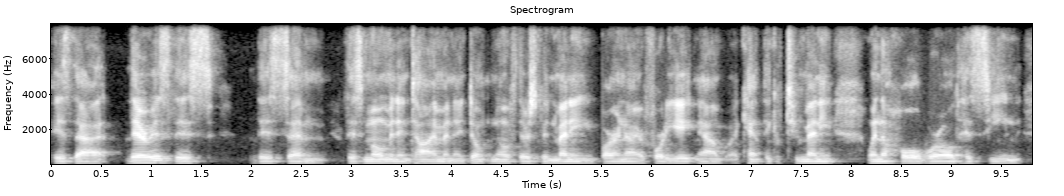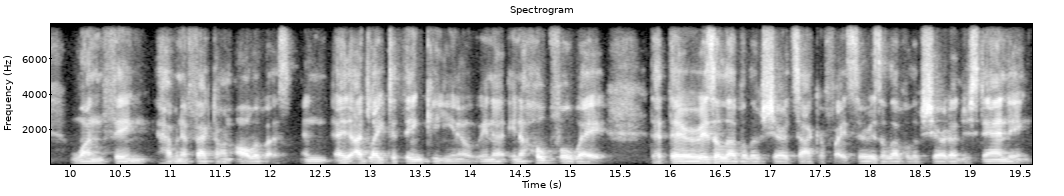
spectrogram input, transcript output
is that there is this this um, this moment in time, and I don't know if there's been many. Bar and I are 48 now. I can't think of too many when the whole world has seen one thing have an effect on all of us. And I'd like to think, you know, in a in a hopeful way, that there is a level of shared sacrifice, there is a level of shared understanding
